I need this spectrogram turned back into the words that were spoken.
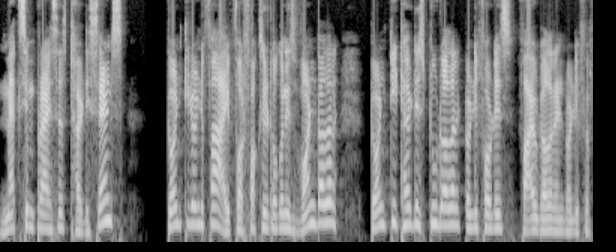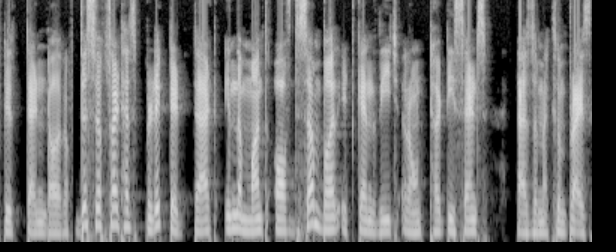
maximum price is 30 cents. 2025 for foxy token is one dollar 2030 is $2, 2040 is $5, and 2050 is $10. This website has predicted that in the month of December, it can reach around 30 cents as the maximum price.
